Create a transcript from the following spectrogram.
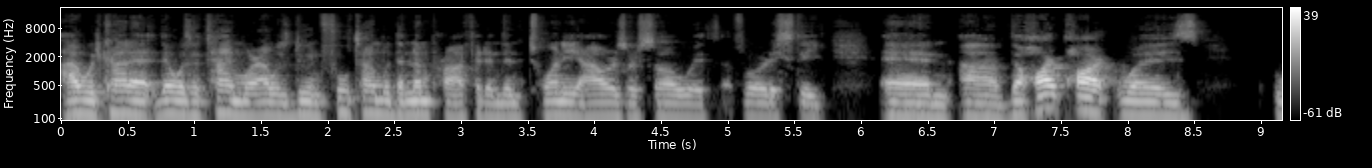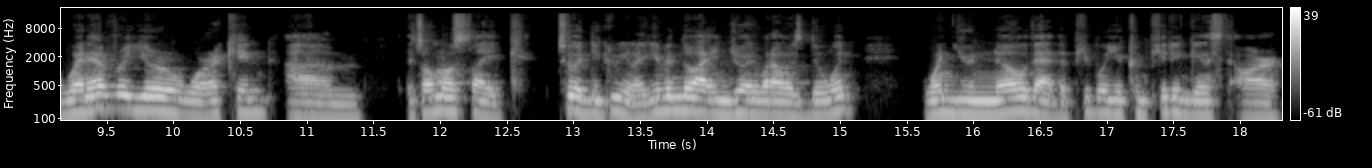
I would kind of there was a time where I was doing full time with the nonprofit and then 20 hours or so with Florida State. And uh, the hard part was whenever you're working, um, it's almost like to a degree, like even though I enjoyed what I was doing, when you know that the people you're competing against are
